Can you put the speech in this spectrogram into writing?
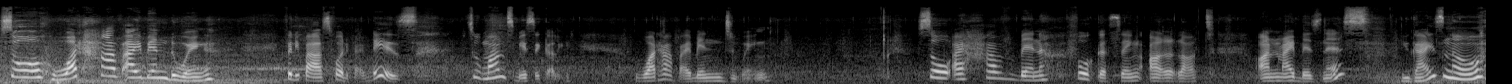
So what have i been doing for the past 45 days? Two months basically. What have i been doing? So i have been focusing a lot on my business. You guys know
